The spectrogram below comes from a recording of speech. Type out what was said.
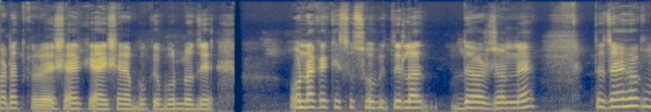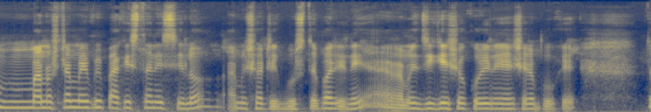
হঠাৎ করে এসে আর কি আয়সার আব্বুকে বলল যে ওনাকে কিছু ছবি তোলা দেওয়ার জন্যে। তো যাই হোক, মানুষটা মেবি পাকিস্তানি ছিল, আমি সঠিক বুঝতে পারিনি, আর আমি জিজ্ঞেসও করিনি আয়সার বুকে। তো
